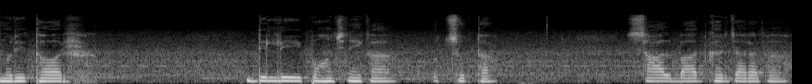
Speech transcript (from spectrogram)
मुरीद और दिल्ली पहुँचने का उत्सुक था। साल बाद घर जा रहा था।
